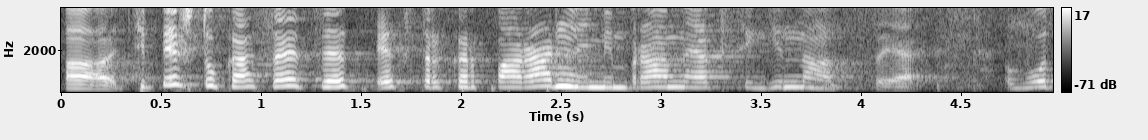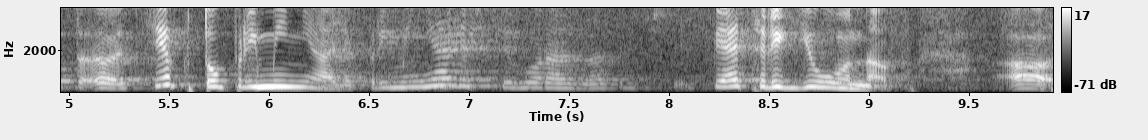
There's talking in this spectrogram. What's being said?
А, теперь, что касается экстракорпоральной мембранной оксигенации – вот э, те, кто применяли, применяли всего раз, два, три, четыре, пять регионов. Э,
